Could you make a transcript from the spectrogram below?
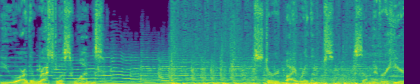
You are the restless ones, stirred by rhythms some never hear.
